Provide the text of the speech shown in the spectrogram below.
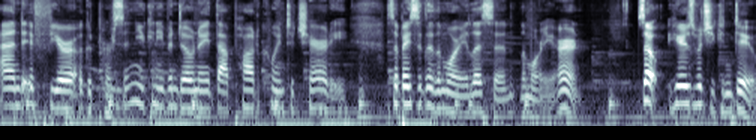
And if you're a good person, you can even donate that Podcoin to charity. So basically, the more you listen, the more you earn. So here's what you can do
